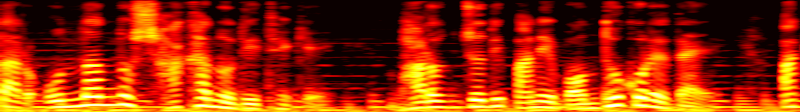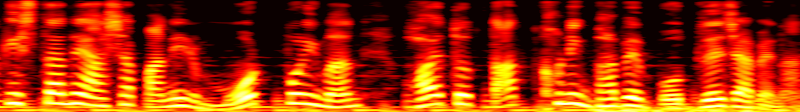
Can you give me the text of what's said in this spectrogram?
তার অন্যান্য শাখা নদী থেকে। ভারত যদি পানি বন্ধ করে দেয়, পাকিস্তানে আসা পানির মোট পরিমাণ হয়তো তাৎক্ষণিকভাবে বদলে যাবে না।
